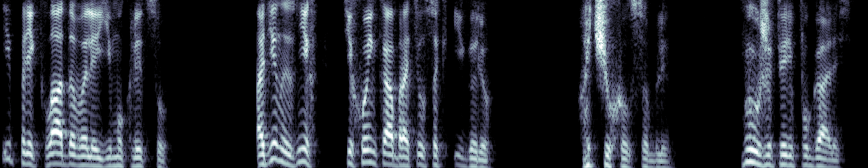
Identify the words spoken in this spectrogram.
и прикладывали ему к лицу. Один из них тихонько обратился к Игорю. «Очухался, блин. Мы уже перепугались.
